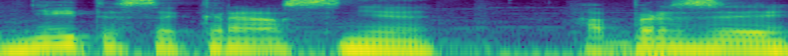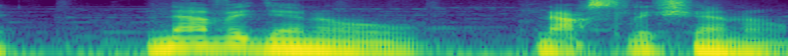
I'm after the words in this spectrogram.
mějte se krásně a brzy naviděnou, naslyšenou.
